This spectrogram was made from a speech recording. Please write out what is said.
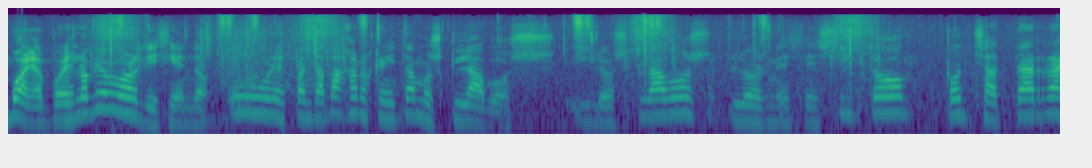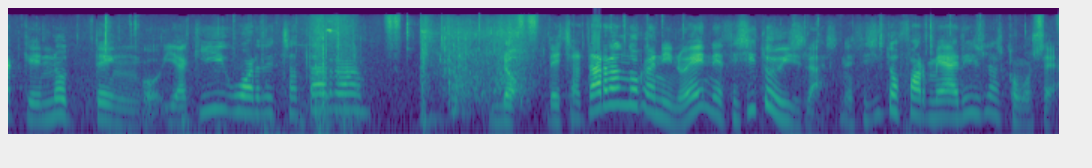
bueno, pues lo que vamos diciendo Un espantapájaros que necesitamos clavos Y los clavos los necesito Con chatarra que no tengo Y aquí guardé chatarra no, de chatarra ando canino, ¿eh? Necesito islas, necesito farmear islas como sea.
